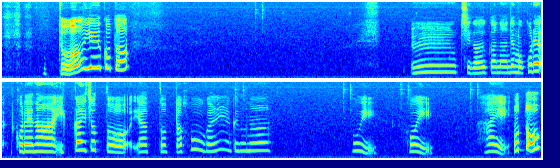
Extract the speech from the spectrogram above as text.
どういうこと？うーん違うかな。でもこれこれな一回ちょっとやっとった方がええんやけどな。ほいほいはい。おっと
